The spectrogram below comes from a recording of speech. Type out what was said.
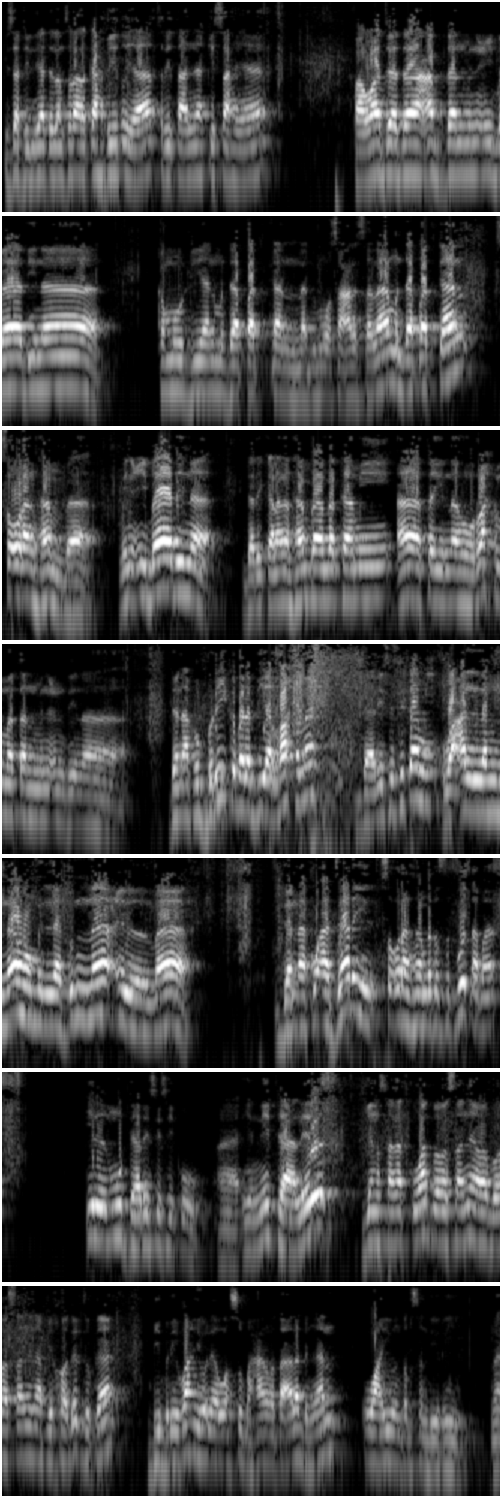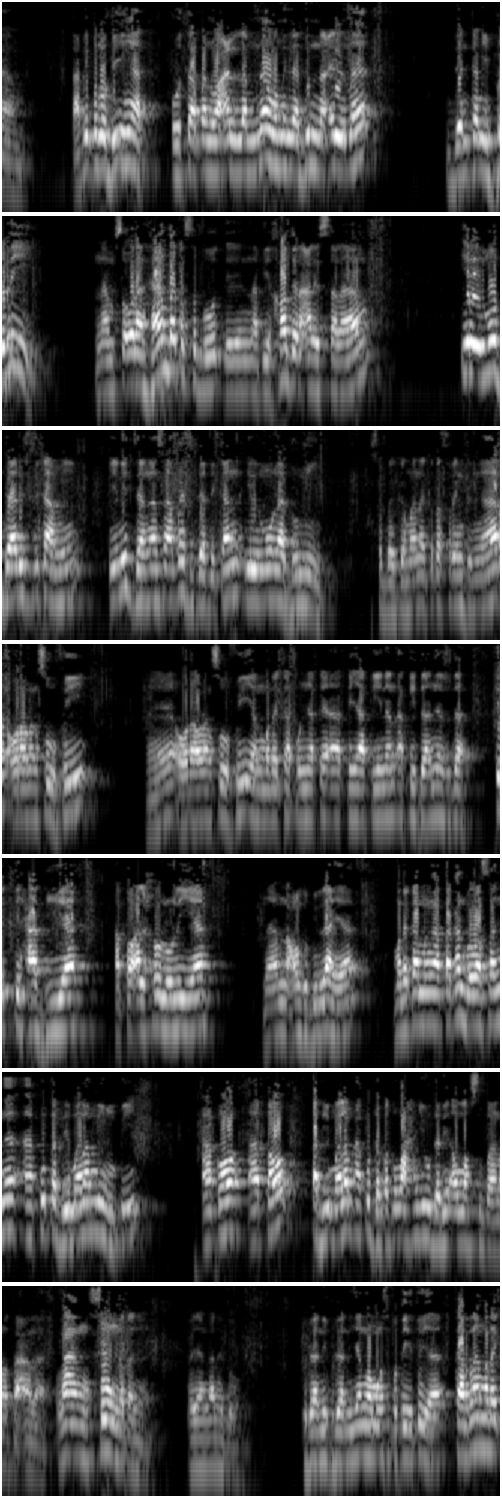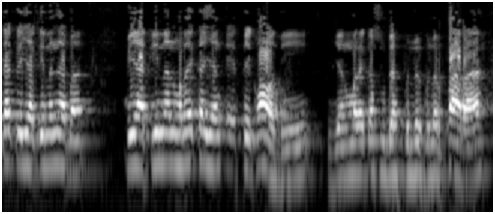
bisa dilihat dalam surah Al-Kahfi itu ya ceritanya kisahnya fawajada 'abdan min ibadina kemudian mendapatkan Nabi Musa alaihissalam mendapatkan seorang hamba min ibadina dari kalangan hamba-hamba kami atainahu rahmatan min indina. Dan aku beri kepada dia rahmat dari sisi kami. Wa 'allamnahu min ladunna ilma. Dan aku ajari seorang hamba tersebut apa? Ilmu dari sisiku. Nah, ini dalil yang sangat kuat bahwasanya bahwasanya Nabi Khadir juga diberi wahyu oleh Allah Subhanahu wa taala dengan wahyu tersendiri. Nah tapi perlu diingat ucapan wa 'allamnahu min ladunna ilma dan kami beri enam seorang hamba tersebut dari Nabi Khadir alaihissalam ilmu dari sisi kami ini jangan sampai dijadikan ilmu laduni. Sebagaimana kita sering dengar orang-orang sufi, eh, orang-orang sufi yang mereka punya keyakinan akidahnya sudah ittihadiyah atau al-hululiyah. Nah, naudzubillah ya. Mereka mengatakan bahwasanya aku tadi malam mimpi aku atau tadi malam aku dapat wahyu dari Allah Subhanahu wa taala. Langsung katanya. Bayangkan itu. Berani-beraninya ngomong seperti itu ya. Karena mereka keyakinannya apa? Keyakinan mereka yang etiqadi, yang mereka sudah benar-benar parah,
